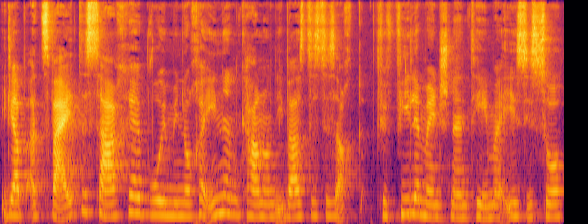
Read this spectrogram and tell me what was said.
Ich glaube, eine zweite Sache, wo ich mich noch erinnern kann und ich weiß, dass das auch für viele Menschen ein Thema ist, ist so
